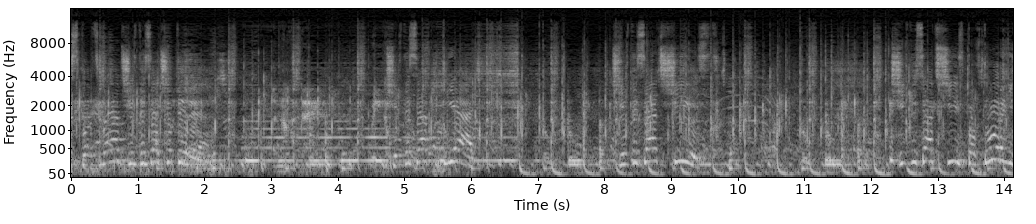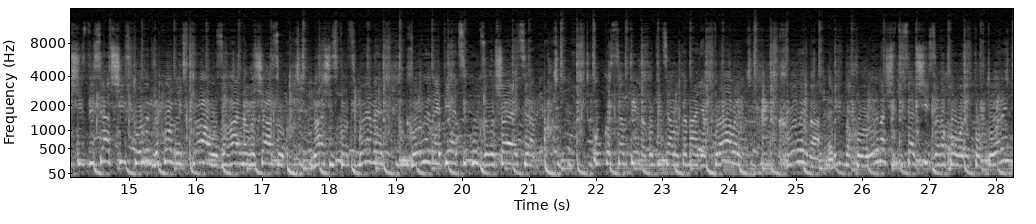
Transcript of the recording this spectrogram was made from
Спортсмен 64. 65. 66. 66 повторень, 66 хвилин виконують вправу загального часу наші спортсмени. Хвилина і 5 секунд залишається у Костянтина до кінця виконання вправи. Хвилина, рівно хвилина, 66 зарахованих повторень.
